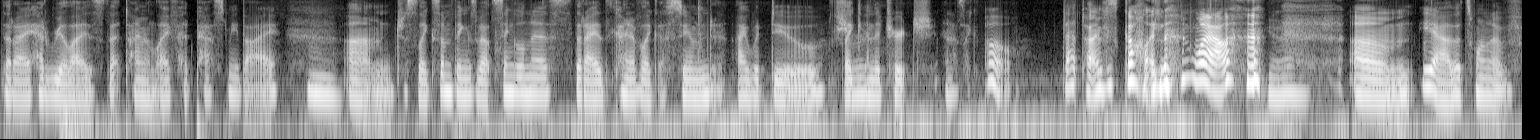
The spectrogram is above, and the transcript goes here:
that I had realized that time in life had passed me by Mm. um, just like some things about singleness that I had kind of like assumed I would do, like in the church, and I was like, oh, that time is gone. wow. yeah, um, yeah, that's one of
